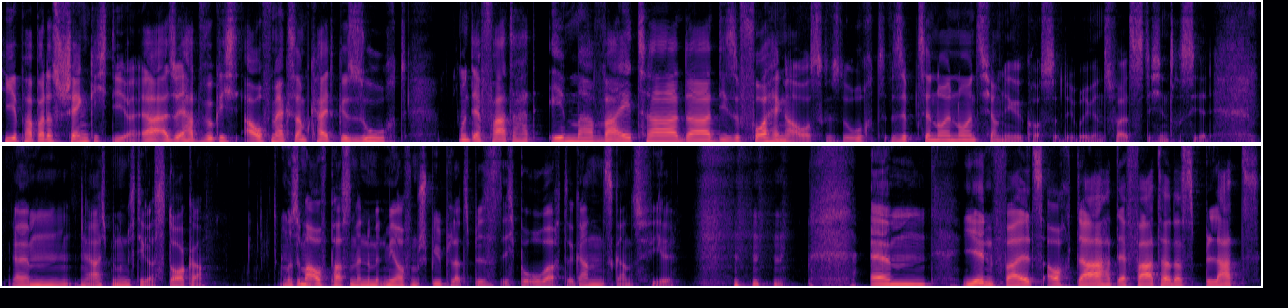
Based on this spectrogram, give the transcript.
Hier, Papa, das schenke ich dir. Ja, also er hat wirklich Aufmerksamkeit gesucht und der Vater hat immer weiter da diese Vorhänge ausgesucht. 17,99 haben die gekostet übrigens, falls es dich interessiert. Ähm, ja, ich bin ein richtiger Stalker. Muss immer aufpassen, wenn du mit mir auf dem Spielplatz bist. Ich beobachte ganz, ganz viel. ähm, jedenfalls, auch da hat der Vater das Blatt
